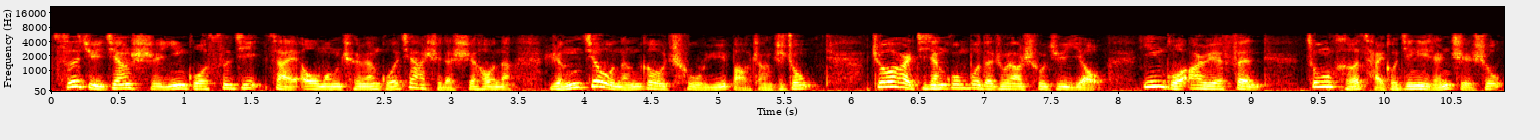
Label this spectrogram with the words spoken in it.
此举将使英国司机在欧盟成员国驾驶的时候呢，仍旧能够处于保障之中。周二即将公布的重要数据有：英国二月份综合采购经理人指数、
